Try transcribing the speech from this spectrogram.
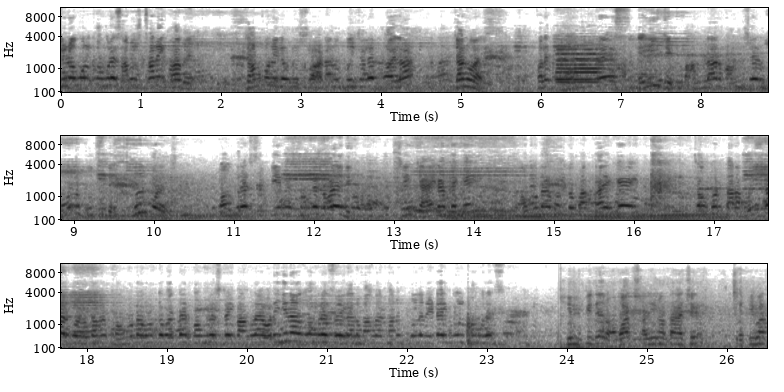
তৃণমূল কংগ্রেস আনুষ্ঠানিকভাবে জন্ম নিল উনিশশো আটানব্বই সালের পয়লা জানুয়ারি। ফলে কংগ্রেস এই যে বাংলার মানুষের মন বুঝতে ভুল করেছে, কংগ্রেস সিপিএম এর সঙ্গে লড়েনি, সেই জায়গা থেকে মমতা বন্দ্যোপাধ্যায়কে যখন তারা পরিষ্কার করল তখন মমতা বন্দ্যোপাধ্যায়ের কংগ্রেসটাই বাংলায় অরিজিনাল কংগ্রেস হয়ে গেল। বাংলার মানুষ বললেন, এটাই মূল কংগ্রেস। শিল্পীদের অবাধ স্বাধীনতা আছে, প্রতিবাদ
